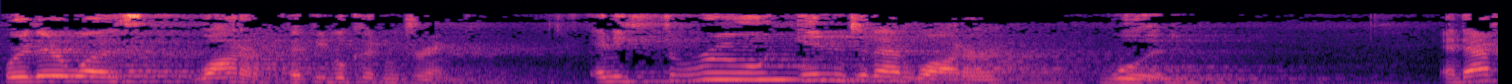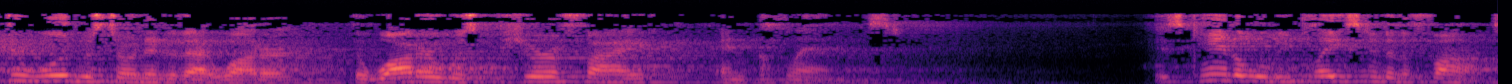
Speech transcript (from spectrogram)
where there was water that people couldn't drink. And he threw into that water wood. And after wood was thrown into that water, the water was purified and cleansed. This candle will be placed into the font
